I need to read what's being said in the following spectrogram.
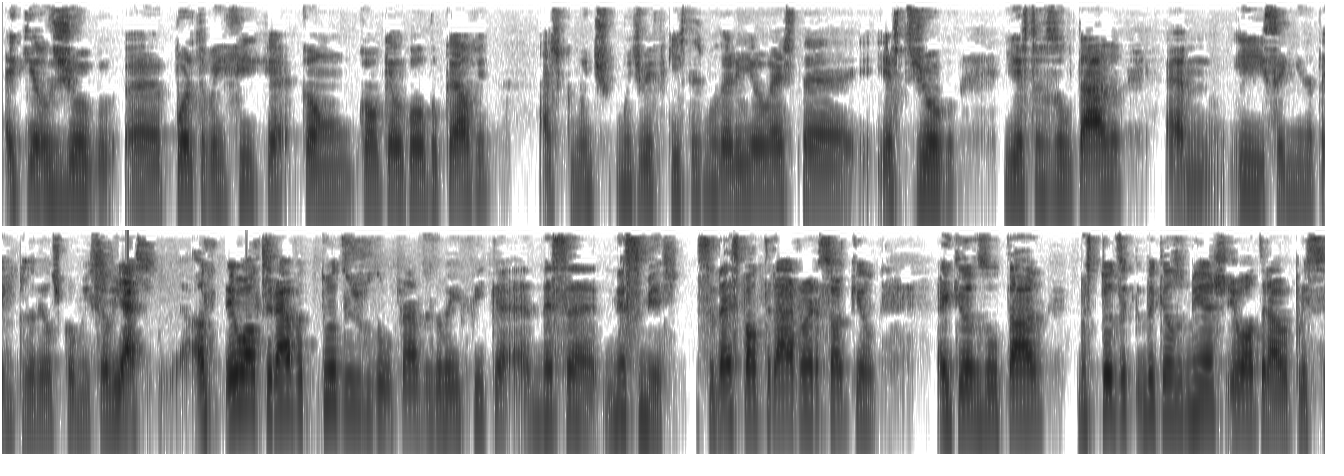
aquele jogo ah, Porto-Benfica com, com aquele gol do Kelvin. Acho que muitos, muitos benfiquistas mudariam esta, este jogo e este resultado. Um, e sim, ainda tenho pesadelos com isso. Aliás, al- eu alterava todos os resultados do Benfica eh, nessa, nesse mês. Se desse para alterar, não era só aquele, aquele resultado, mas todos aqu- daqueles meses eu alterava. Por isso,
